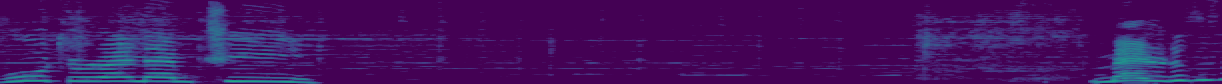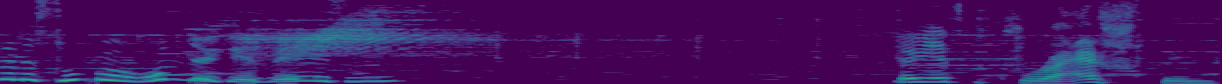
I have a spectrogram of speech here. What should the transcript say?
Water NMG. Man, das ist eine super Runde gewesen. Der jetzt gecrashed bin.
